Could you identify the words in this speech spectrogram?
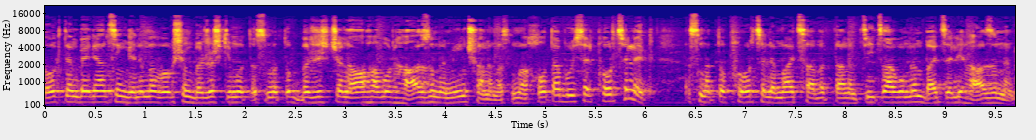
հոկտեմբերյանցին գնում եմ ոբշում բժշկի մոտ, ասում եմ, «Տո բժիշկն ահավոր հազում եմ, ինչ անեմ»։ Ասում է, «Խոտաբույսեր փորձել եք»։ Ասում եմ, «Տո փորձել եմ, այդ ցավը տանեմ, ծիծաղում եմ, բայց էլի հազում եմ»։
